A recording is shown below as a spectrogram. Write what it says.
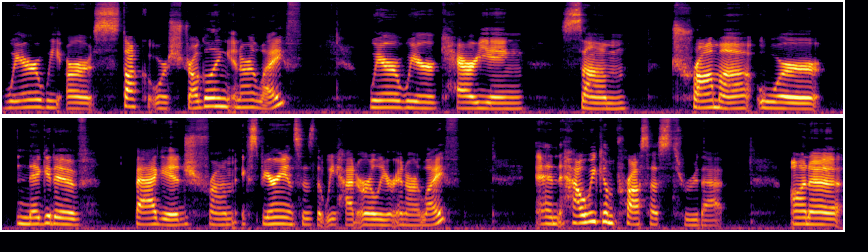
where we are stuck or struggling in our life, where we're carrying some trauma or negative baggage from experiences that we had earlier in our life and how we can process through that. On a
